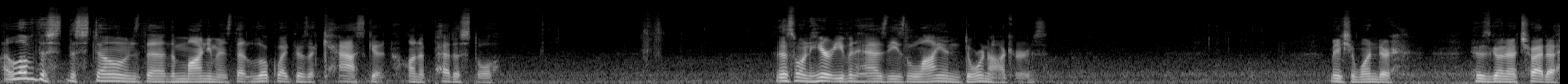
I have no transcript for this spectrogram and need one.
I love the, the stones, the, the monuments that look like there's a casket on a pedestal. This one here even has these lion door knockers. Makes you wonder who's gonna try to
